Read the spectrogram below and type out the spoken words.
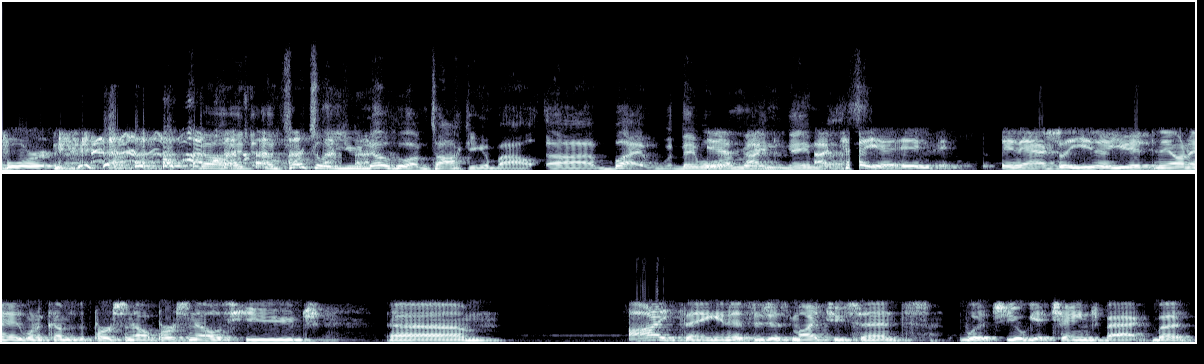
for it. no, unfortunately, you know who I'm talking about, uh, but they will yeah, remain I, nameless. I tell you, and, and actually, you know, you hit the nail on the head when it comes to personnel. Personnel is huge. Um, I think, and this is just my two cents, which you'll get change back, but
